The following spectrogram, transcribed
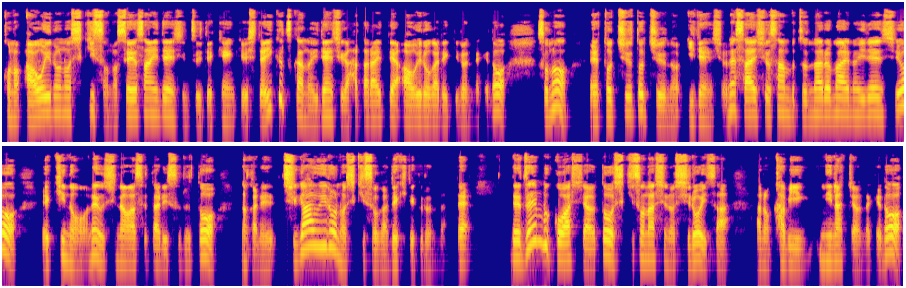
この青色の色素の生産遺伝子について研究して、いくつかの遺伝子が働いて青色ができるんだけど、そのえ途中途中の遺伝子をね、最終産物になる前の遺伝子を、え機能をね、失わせたりすると、なんかね、違う色の色素ができてくるんだって。で、全部壊しちゃうと色素なしの白いさ、あの、カビになっちゃうんだけど、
